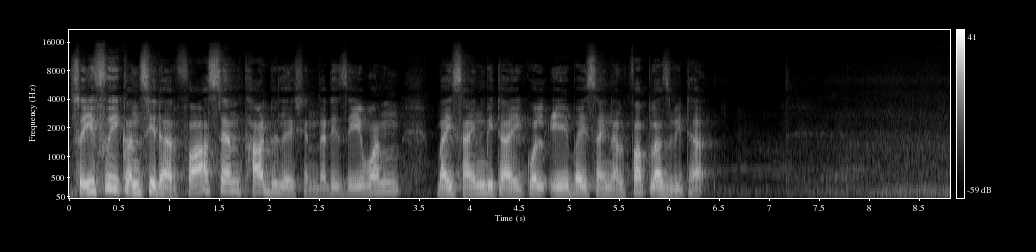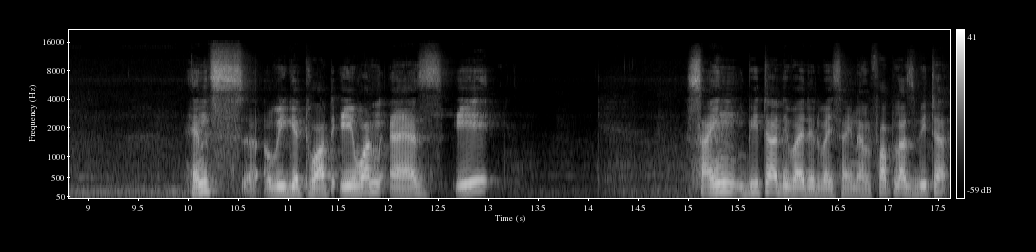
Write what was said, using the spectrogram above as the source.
So if we consider first and third relation that is a1 by sine beta equal a by sine alpha plus beta hence uh, we get what a1 as a sine beta divided by sine alpha plus beta.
